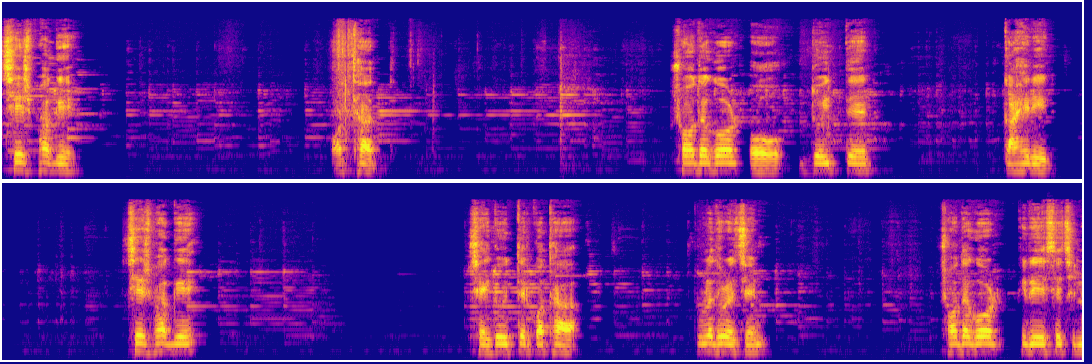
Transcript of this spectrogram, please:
শেষ ভাগে অর্থাৎ সৌদাগর ও দৈত্যের কাহিনীর শেষ ভাগে সেই দৈত্যের কথা তুলে ধরেছেন। সদাগর ফিরে এসেছিল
